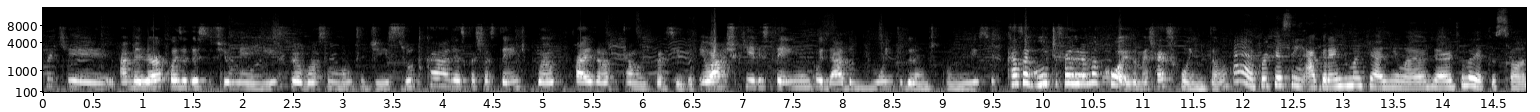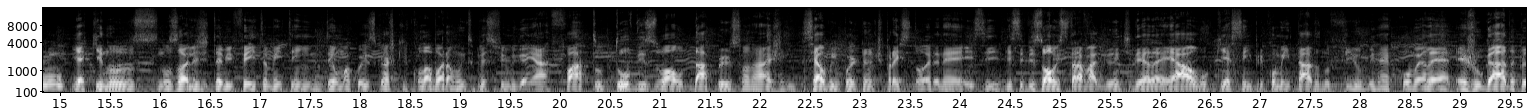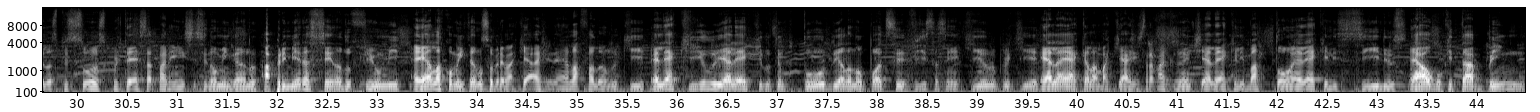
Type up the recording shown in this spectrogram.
porque a melhor coisa desse filme é isso. Eu gosto muito disso. Junto com a Jessica Chastain, tipo, é o que faz ela ficar muito parecida. Eu acho que eles têm um cuidado muito grande com isso. Kazaguchi faz a mesma coisa, mas faz ruim, então. É, porque assim, a grande maquiagem lá é o Jared Leto só, né? E aqui nos, nos olhos de Tammy Faye também tem, tem uma coisa que eu acho que colabora muito pra esse filme ganhar. Fato do visual da personagem ser algo importante pra história, né? Esse, esse visual extravagante dela é algo que é sempre comentado no filme, né? Como ela é, é julgada pelas pessoas por ter essa aparência. Se não me engano, a primeira cena do filme é ela comentando sobre a maquiagem, né? Ela falando que ela é aquilo e ela é aquilo o tempo todo e ela não pode ser vista sem aquilo porque ela é aquela maquiagem extravagante, ela é aquele batom, ela é aqueles cílios. É algo que tá bem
